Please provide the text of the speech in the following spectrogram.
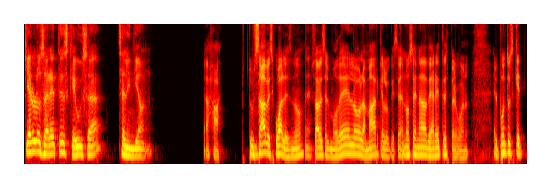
quiero los aretes que usa Celine Dion. Ajá. Tú sabes cuáles, ¿no? Sí. Sabes el modelo, la marca, lo que sea. No sé nada de aretes, pero bueno. El punto es que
